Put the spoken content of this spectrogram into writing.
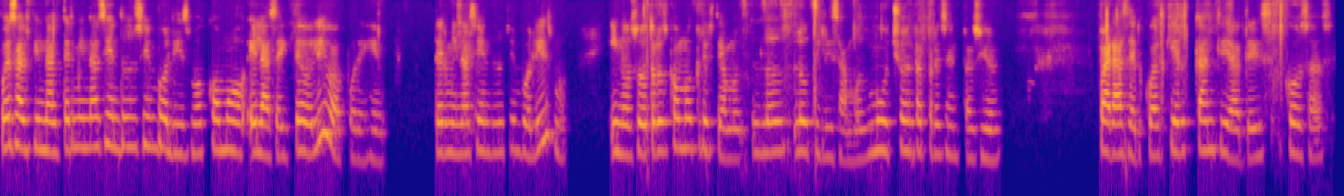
pues al final termina siendo un simbolismo como el aceite de oliva, por ejemplo. Termina siendo un simbolismo y nosotros como cristianos lo utilizamos mucho en representación para hacer cualquier cantidad de cosas,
